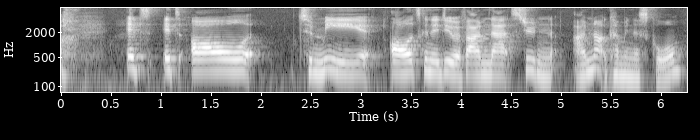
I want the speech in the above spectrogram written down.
it's it's all to me all it's going to do if I'm that student, I'm not coming to school.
